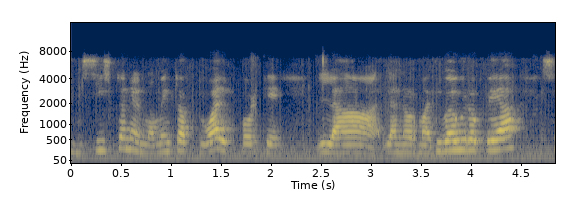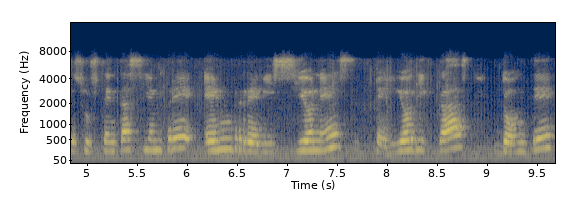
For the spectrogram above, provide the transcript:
insisto en el momento actual porque la, la, normativa europea se sustenta siempre en revisiones periódicas donde,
